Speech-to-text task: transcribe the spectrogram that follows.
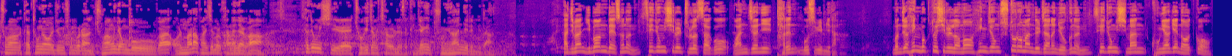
중앙 대통령을 중심으로 하는 중앙 정부가 얼마나 관심을 가느냐가 세종시의 조기 정착을 위해서 굉장히 중요한 일입니다. 하지만 이번 대선은 세종시를 둘러싸고 완전히 다른 모습입니다. 먼저 행복도시를 넘어 행정 수도로 만들자는 요구는 세종시만 공약에 넣었고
